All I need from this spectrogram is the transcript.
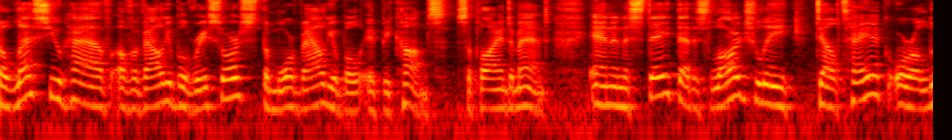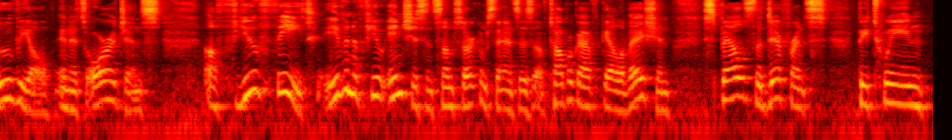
the less you have of a valuable resource, the more valuable it becomes, supply and demand. And in a state that is largely deltaic or alluvial in its origins, a few feet, even a few inches in some circumstances, of topographic elevation spells the difference between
